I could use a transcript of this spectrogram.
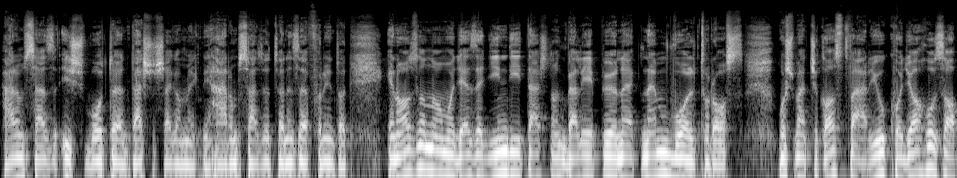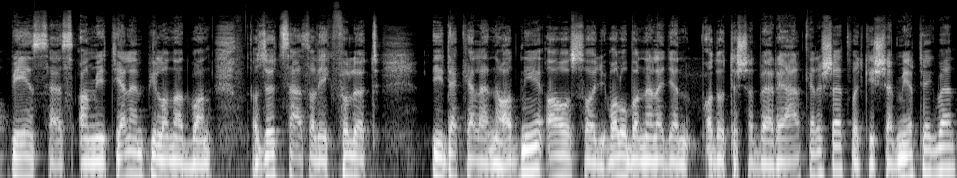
300 is volt olyan társaság, amelyeknél 350 ezer forintot. Én azt gondolom, hogy ez egy indításnak, belépőnek nem volt rossz. Most már csak azt várjuk, hogy ahhoz a pénzhez, amit jelen pillanatban az 5% fölött ide kellene adni, ahhoz, hogy valóban ne legyen adott esetben reálkereset, vagy kisebb mértékben.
